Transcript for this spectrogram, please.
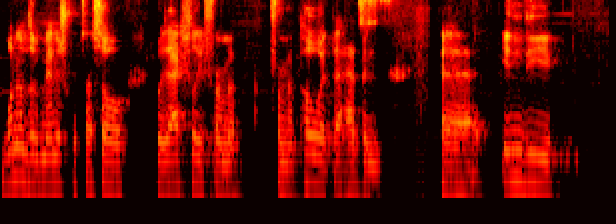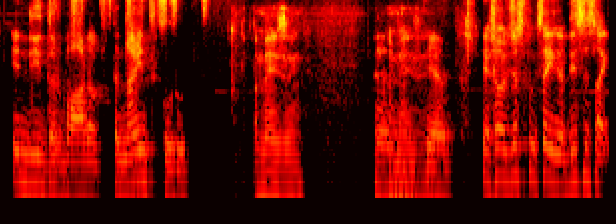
one of the manuscripts I saw was actually from a from a poet that had been uh, in the in the darbar of the ninth guru. Amazing. Um, Amazing. Yeah, yeah. So I was just saying that this is like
